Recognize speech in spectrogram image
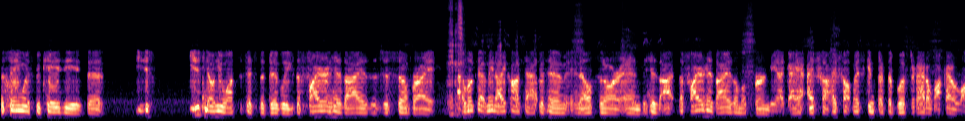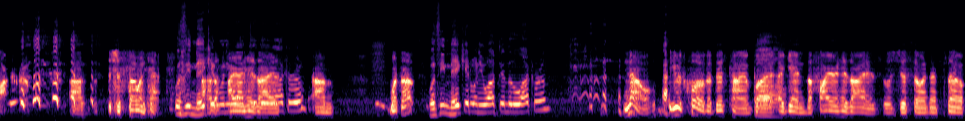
the thing with Lucchesi, that you just you just know he wants to pitch the big leagues. The fire in his eyes is just so bright. I looked at, made eye contact with him in Elsinore, and his eye, the fire in his eyes almost burned me. Like I, I felt, I felt my skin start to blister. I had to walk out of the locker room. Um, it's just so intense. Was he naked the when you in walked his into the locker room? Um, what's up? Was he naked when you walked into the locker room? No, he was clothed at this time, but Oh. again, the fire in his eyes was just so intense. So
